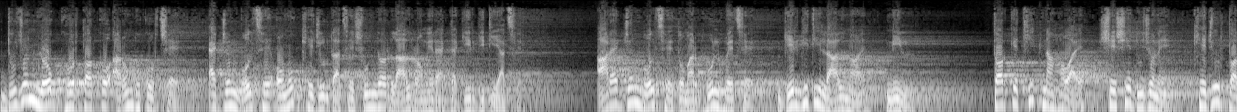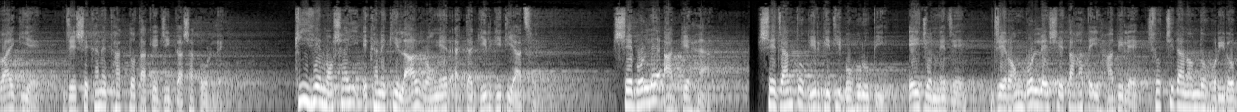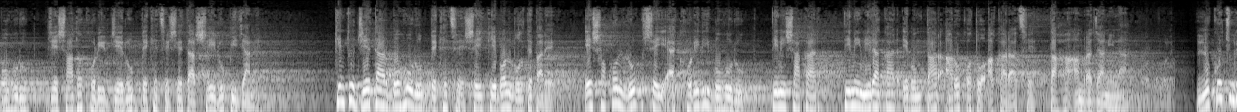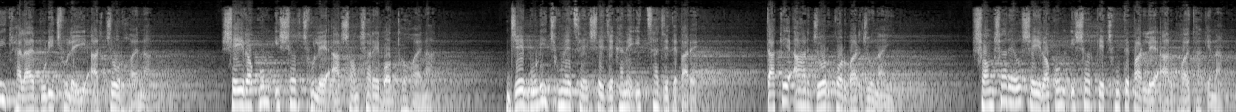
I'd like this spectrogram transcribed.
দুজন লোক ঘোর তর্ক আরম্ভ করছে। একজন বলছে, অমুক খেজুর গাছে সুন্দর লাল রঙের একটা গিরগিটি আছে। আর একজন বলছে, তোমার ভুল হয়েছে। গিরগিটি লাল নয়, নীল। তর্কে ঠিক না হওয়ায় শেষে দুজনে খেজুর তলায় গিয়ে যে সেখানে থাকতো তাকে জিজ্ঞাসা করলে, কি হে মশাই, এখানে কি লাল রঙের একটা গিরগিটি আছে? সে বললে, আজ্ঞে হ্যাঁ। সে জানত গিরগিটি বহুরূপী, এই জন্যে যে যে রং বললে সে তাহাতেই হাঁ দিলে সচ্চিদানন্দ হরিরও বহুরূপ, যে সাধক হরির যে রূপ দেখেছে সে তার সেই রূপই জানে। কিন্তু যে তার বহু রূপ দেখেছে, সেই কেবল বলতে পারে, এ সকল রূপ সেই এক হরিরই বহু রূপ তিনি সাকার, তিনি নিরাকার এবং তার আরও কত আকার আছে, তাহা আমরা জানি না। লুকোচুরি খেলায় বুড়ি ছুলেই আর চোর হয় না। সেই রকম ঈশ্বর ছুলে আর সংসারে বদ্ধ হয় না। যে বুড়ি ছুঁয়েছে, সে যেখানে ইচ্ছা যেতে পারে, তাকে আর জোর করবার জো নাই। সংসারেও সেই রকম ঈশ্বরকে ছুঁতে পারলে আর ভয় থাকে না।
